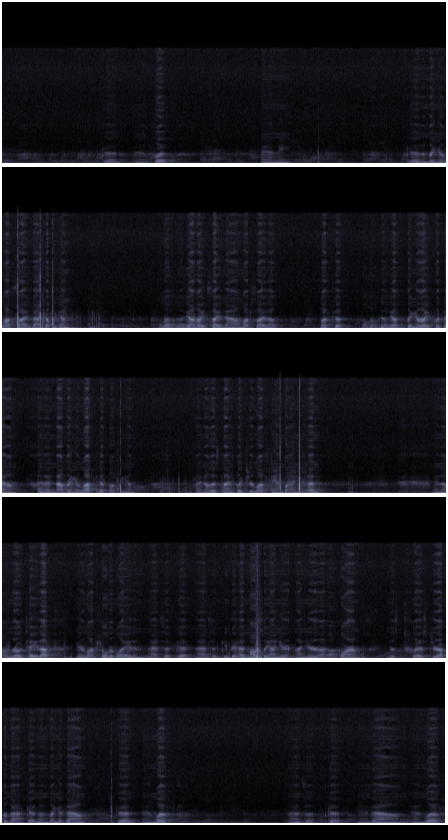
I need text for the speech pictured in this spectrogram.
Good. And foot and knee. Good. And bring your left side back up again. The left side? Yeah, right side down, left side up. Left hip. Oh, left hip? Yeah, bring your right foot down, and then now bring your left hip up again. Now this time put your left hand behind your head, and rotate up your left shoulder blade, and that's it, good, that's it. Keep your head mostly on your, on your uh, forearm. Just twist your upper back, good, and then bring it down, good, and lift. That's it, good, and down, and lift.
